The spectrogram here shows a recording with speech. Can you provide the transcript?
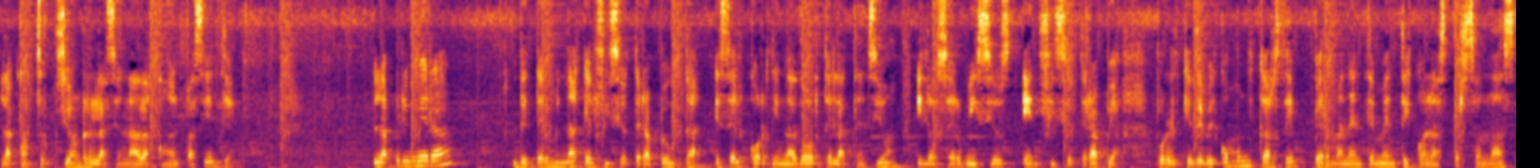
la construcción relacionada con el paciente. La primera determina que el fisioterapeuta es el coordinador de la atención y los servicios en fisioterapia, por el que debe comunicarse permanentemente con las personas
